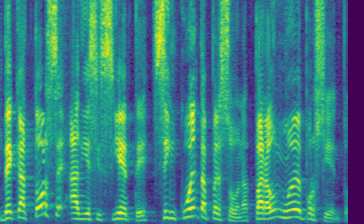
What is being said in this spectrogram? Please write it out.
De 14 a 17, 50 personas para un 9%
